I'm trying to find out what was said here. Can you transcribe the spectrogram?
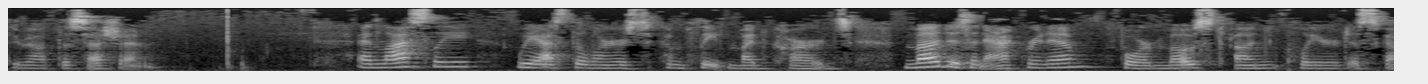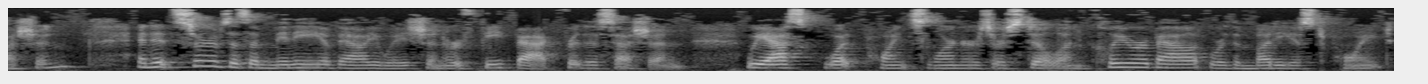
throughout the session. And lastly, we ask the learners to complete MUD cards. MUD is an acronym for Most Unclear Discussion, and it serves as a mini evaluation or feedback for the session. We ask what points learners are still unclear about or the muddiest point.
